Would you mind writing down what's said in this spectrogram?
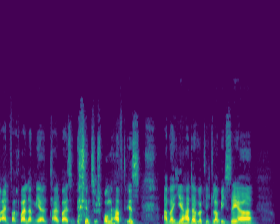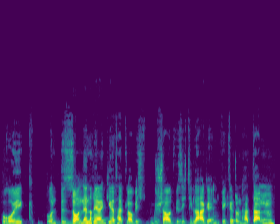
einfach weil er mir teilweise ein bisschen zu sprunghaft ist. Aber hier hat er wirklich, glaube ich, sehr ruhig, und besonnen reagiert, hat, glaube ich, geschaut, wie sich die Lage entwickelt und hat dann,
